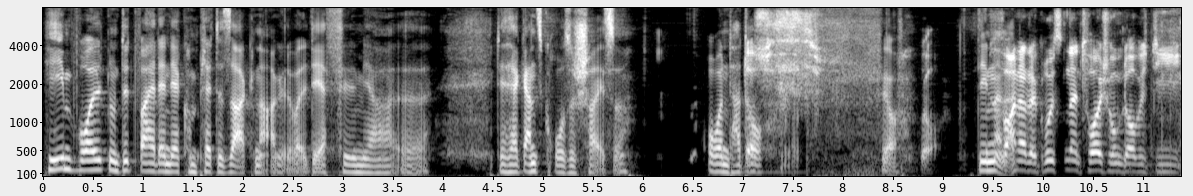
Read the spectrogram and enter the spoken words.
heben wollten und das war ja dann der komplette Sargnagel, weil der Film ja, äh, der ist ja ganz große Scheiße. Und hat das, auch, ja. ja. Den, das war einer der größten Enttäuschungen, glaube ich, die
